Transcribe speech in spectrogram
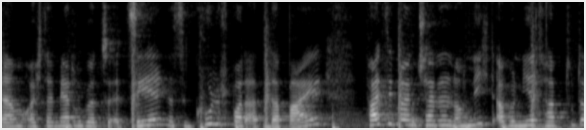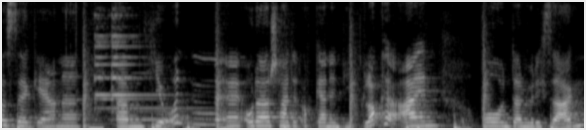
ähm, euch da mehr drüber zu erzählen. Es sind coole Sportarten dabei. Falls ihr meinen Channel noch nicht abonniert habt, tut das sehr gerne ähm, hier unten äh, oder schaltet auch gerne die Glocke ein. Und dann würde ich sagen,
